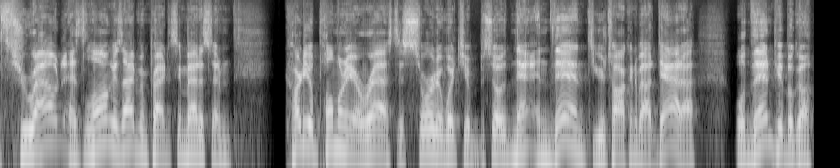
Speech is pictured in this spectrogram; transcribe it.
throughout as long as I've been practicing medicine, cardiopulmonary arrest is sort of what you so and then you're talking about data well then people go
